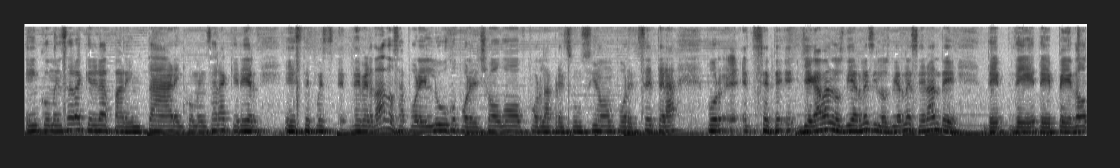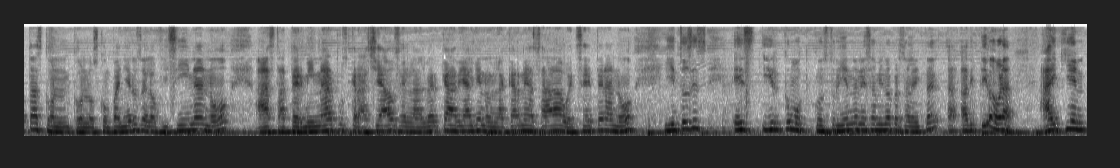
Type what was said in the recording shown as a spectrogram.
en comenzar a querer aparentar, en comenzar a querer, este, pues, eh, de verdad, o sea, por el lujo, por el show off, por la presunción, por etcétera, por, eh, eh, te- eh, llegaban los viernes y los viernes eran de, de, de- de pedotas con, con los compañeros de la oficina, ¿no? Hasta terminar, pues, crasheados en la alberca de alguien o en la carne asada o etcétera, ¿no? Y entonces es ir como construyendo en esa misma personalidad adictiva. Ahora, hay quien,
